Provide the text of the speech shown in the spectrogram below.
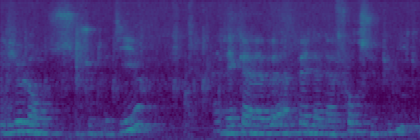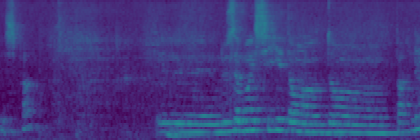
et violence, je dois dire, avec appel à la force publique, n'est-ce pas? Euh, Nous avons essayé d'en parler,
